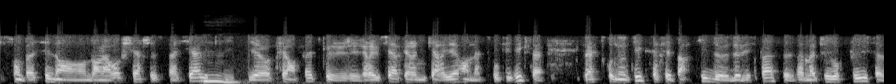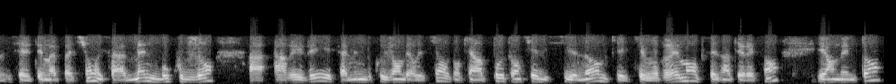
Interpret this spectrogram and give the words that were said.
qui, sont passés dans, dans la recherche spatiale mmh. qui, qui, a fait en fait que j'ai réussi à faire une carrière en astrophysique. L'astronautique, ça fait partie de, de l'espace. Ça m'a toujours plu, ça, ça, a été ma passion et ça amène beaucoup de gens à, à, rêver et ça amène beaucoup de gens vers les sciences. Donc il y a un potentiel ici énorme qui est, qui est vraiment très intéressant et en même temps,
